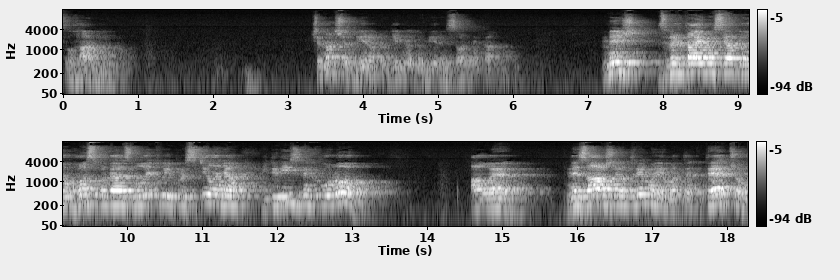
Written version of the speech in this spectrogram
слуга мій. Чи наша віра подібна до віри сотника? Ми ж звертаємося до Господа з молитвою про зцілення від різних хвороб, але не завжди отримуємо те, чого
